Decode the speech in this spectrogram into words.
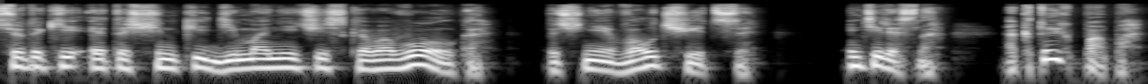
Все-таки это щенки демонического волка, точнее, волчицы. Интересно, а кто их папа?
